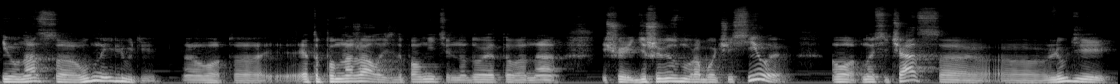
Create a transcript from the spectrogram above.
и у нас а, умные люди. Вот. Э, это помножалось дополнительно до этого на еще и дешевизну рабочей силы. Вот. Но сейчас э, э люди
